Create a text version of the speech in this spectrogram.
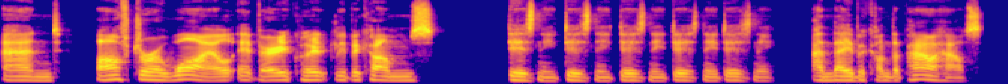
And after a while, it very quickly becomes Disney, Disney, Disney, Disney, Disney, and they become the powerhouse.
